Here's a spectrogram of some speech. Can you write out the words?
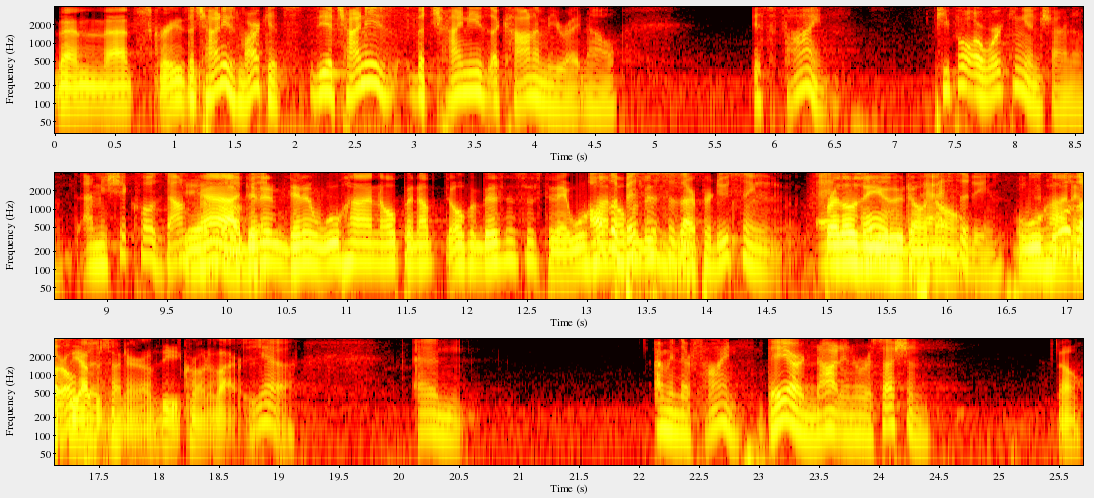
then that's crazy. the Chinese markets, the Chinese, the Chinese economy right now is fine. People are working in China. I mean, shit closed down. for a yeah, little bit. didn't didn't Wuhan open up open businesses today? Wuhan all the opened businesses, are producing. For those of you who don't know, Wuhan Schools is the open. epicenter of the coronavirus. Yeah, and I mean they're fine. They are not in a recession. No.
